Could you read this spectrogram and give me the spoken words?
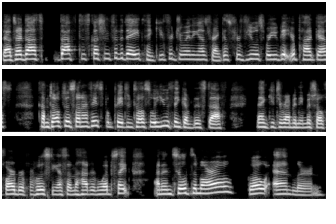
That's our DAF, discussion for the day. Thank you for joining us. Rank us, review us where you get your podcasts. Come talk to us on our Facebook page and tell us what you think of this stuff. Thank you to Rabbi Michelle Farber for hosting us on the Hadran website. And until tomorrow, go and learn.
